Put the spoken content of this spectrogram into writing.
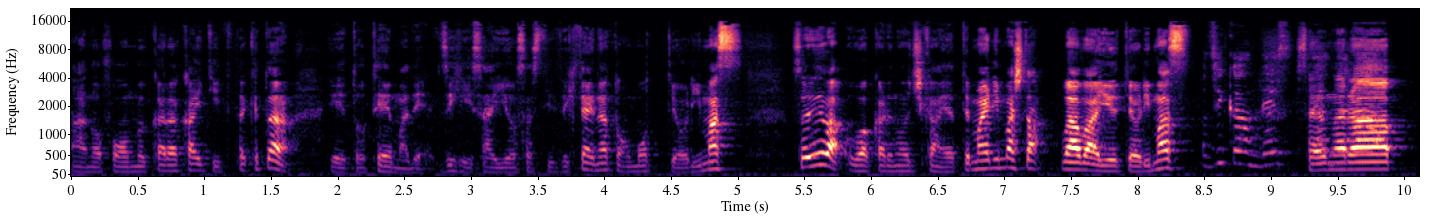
あのフォームから書いていただけたら、えー、とテーマでぜひ採用させていただきたいなと思っております。それではお別れのお時間やってまいりました。わーわー言うております。お時間です。さよなら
